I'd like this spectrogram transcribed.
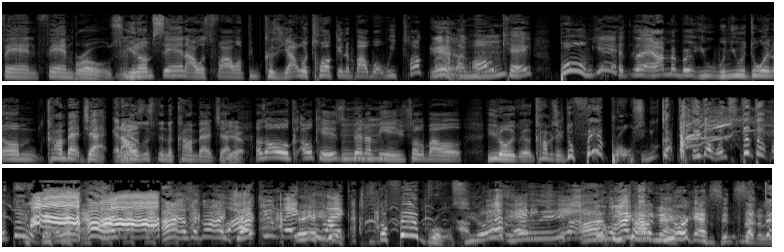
fan fan bros. You know what I'm saying? I was following people because y'all were talking about what we talked about. I'm Yeah. like, Mhm. okay, boom, yeah. And I remember you when you were doing um Combat Jack, and I was listening to Combat Jack. Yep. I was like, oh, okay, it's Ben Mhm. on me, and you talk about you know uh, Combat Jack, yo, fan bros, and you got you know what's the what's the all right, I was like, all right, Why'd Jack. you make it like it's the fan bros, you know? You know what I mean? R.I.P. I got a New York accent suddenly.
